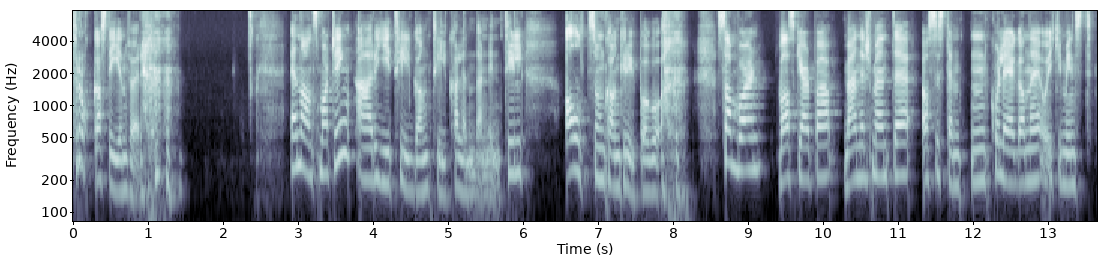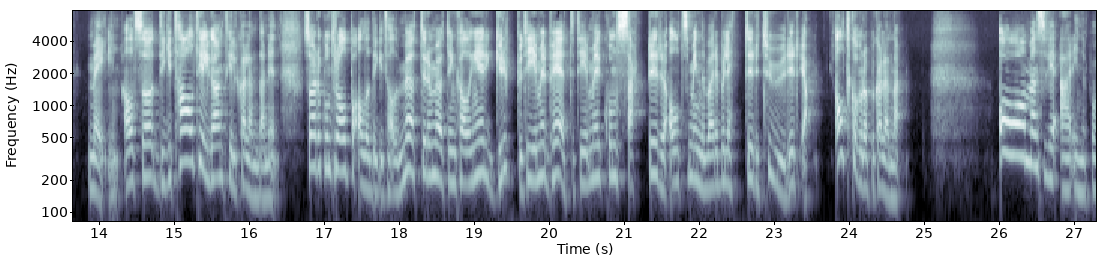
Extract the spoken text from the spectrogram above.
tråkka stien før. En annen smart ting er å gi tilgang til kalenderen din til alt som kan krype og gå. Samboeren, vaskehjelpa, managementet, assistenten, kollegaene og ikke minst mailen. Altså digital tilgang til kalenderen din. Så har du kontroll på alle digitale møter og møteinnkallinger, gruppetimer, PT-timer, konserter, alt som innebærer billetter, turer Ja, alt kommer opp i kalenderen. Og mens vi er inne på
